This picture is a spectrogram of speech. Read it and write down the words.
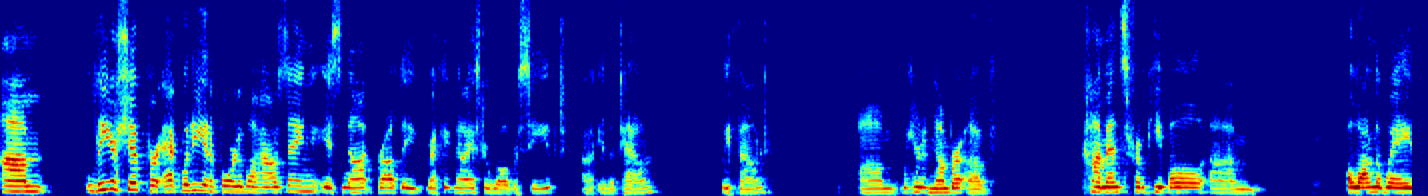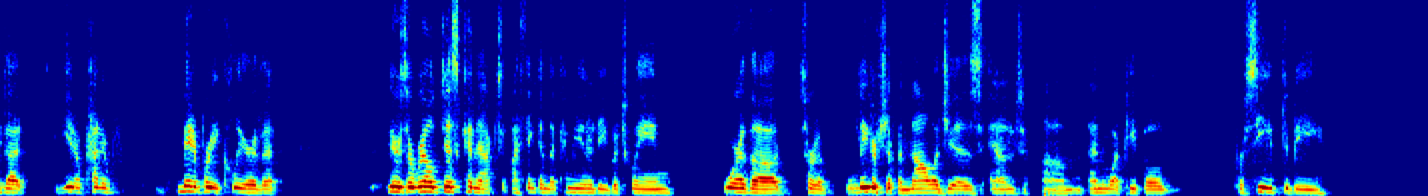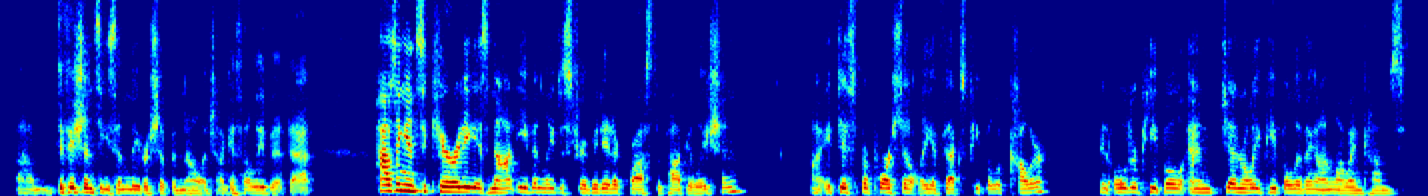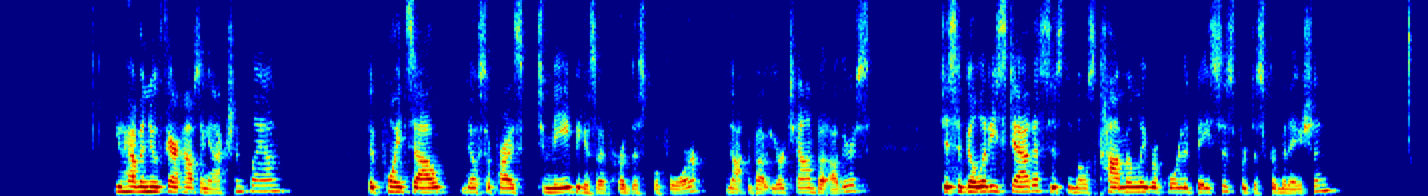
Um, leadership for equity and affordable housing is not broadly recognized or well received uh, in the town, we found. Um, we heard a number of comments from people um, along the way that, you know, kind of made it pretty clear that there's a real disconnect, I think, in the community between where the sort of leadership and knowledge is and, um, and what people perceive to be um, deficiencies in leadership and knowledge. I guess I'll leave it at that. Housing insecurity is not evenly distributed across the population. Uh, it disproportionately affects people of color and older people and generally people living on low incomes. You have a new Fair Housing Action Plan that points out, no surprise to me because I've heard this before, not about your town, but others. Disability status is the most commonly reported basis for discrimination.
